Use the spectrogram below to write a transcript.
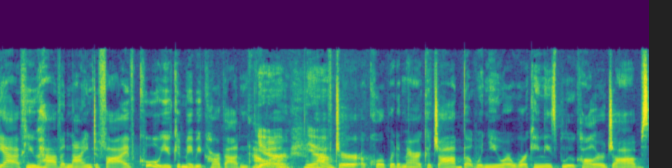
yeah if you have a nine to five cool you can maybe carve out an hour yeah. after a corporate america job but when you are working these blue collar jobs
